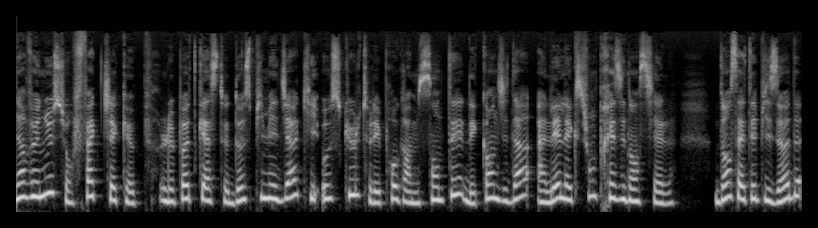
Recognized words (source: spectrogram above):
Bienvenue sur Fact Checkup, le podcast d'Hospimedia qui ausculte les programmes santé des candidats à l'élection présidentielle. Dans cet épisode,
